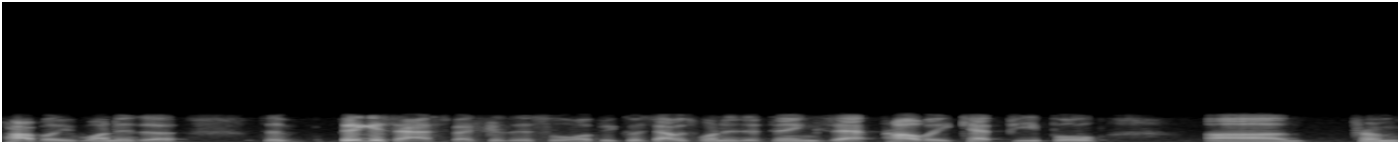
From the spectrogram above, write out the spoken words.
probably one of the the biggest aspects of this law because that was one of the things that probably kept people uh, from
